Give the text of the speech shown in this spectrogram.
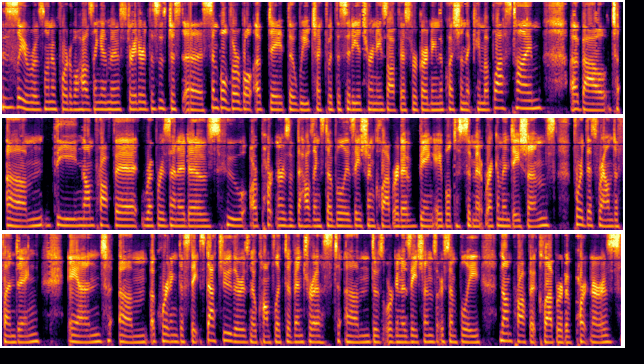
This is Leah Roseland, Affordable Housing Administrator. This is just a simple verbal update that we checked with the city attorney's office regarding the question that came up last time about um, the nonprofit representatives who are partners of the Housing Stabilization Collaborative being able to submit recommendations for this round of funding. And um, according to state statute, there is no conflict of interest. Um, those organizations are simply nonprofit collaborative partners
